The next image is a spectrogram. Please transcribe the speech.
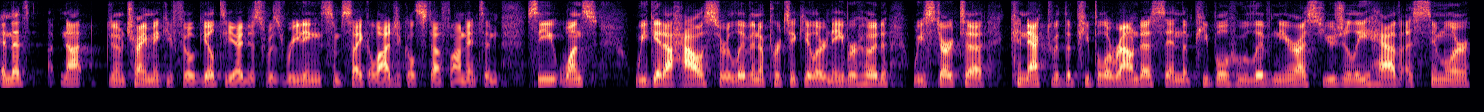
And that's not going to try and make you feel guilty. I just was reading some psychological stuff on it. And see, once we get a house or live in a particular neighborhood, we start to connect with the people around us, and the people who live near us usually have a similar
